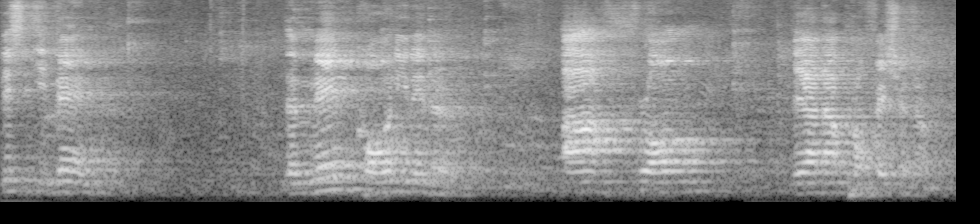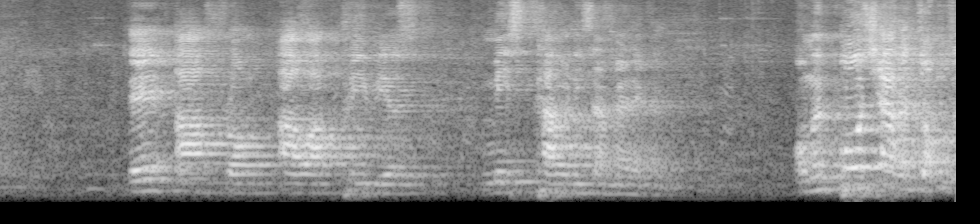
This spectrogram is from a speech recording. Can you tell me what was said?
this event, the main coordinator, are from, they are not professional. They are from our previous Miss Taiwanese American. 我们播下的种子，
